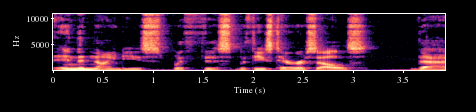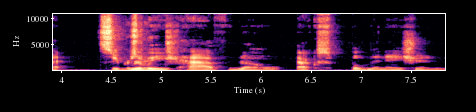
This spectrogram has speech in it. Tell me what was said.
in the 90s with this with these terror cells that Super really strange. have no explanation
